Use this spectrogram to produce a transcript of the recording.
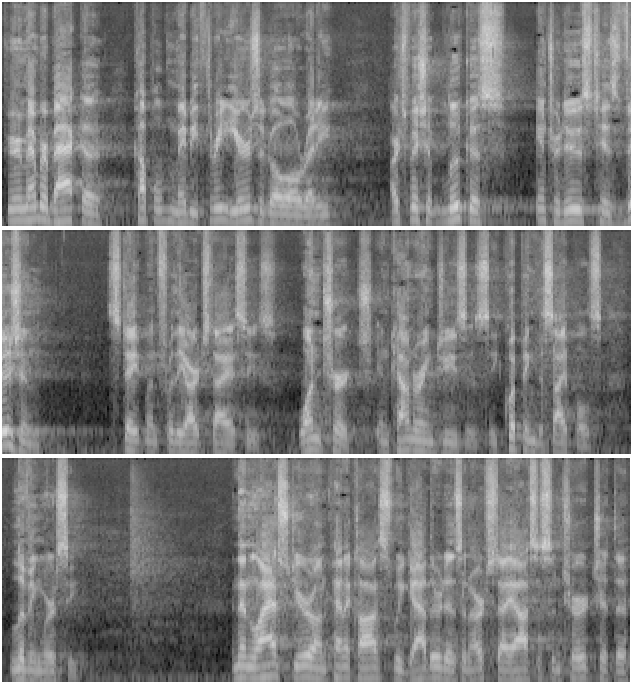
If you remember back a couple, maybe three years ago already, Archbishop Lucas introduced his vision statement for the Archdiocese One church, encountering Jesus, equipping disciples, living mercy. And then last year on Pentecost, we gathered as an Archdiocesan church at the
